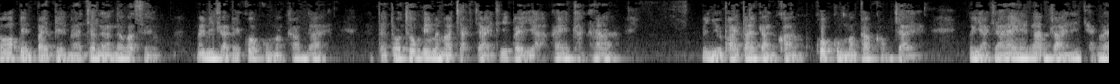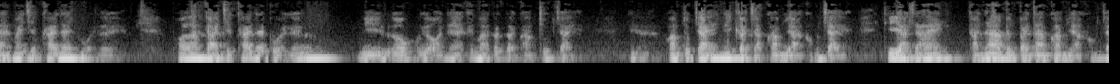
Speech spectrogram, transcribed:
ขาก็เปลี่ยนไปเปลี่ยนมาเจริญแล้วก็เสื่อมไม่มีใครไปควบคุมบังคับได้ แต่ตัวทุกข์นี่มันมาจากใจที่ไปอยากให้ขันห้าไปอยู่ภายใต้การความควบคุมบังคับของใจก็อยากจะให้ร่างกายนี้แข็งแรงไม่เจ็บไข้ได้ป่วยเลยพอร่างกายเจ็บไข้ได้ป่วยแล้วมีโรคหรืออ่อนแอขึ้นมาก็เกิดความทุกข์ใจ ความทุกข์ใจนี้เกิดจากความอยากของใจ ที่อยากจะให้ขันห้าเป็นไปตามความอยากของใจ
